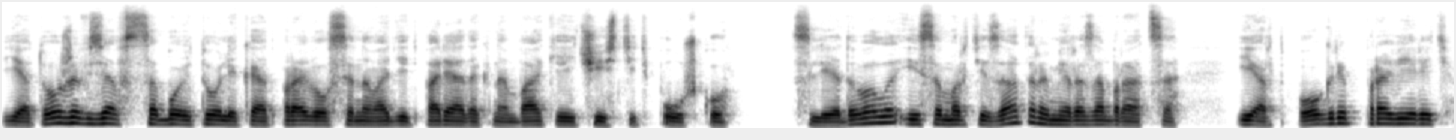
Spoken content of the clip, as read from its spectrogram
Я тоже, взяв с собой Толика, отправился наводить порядок на баке и чистить пушку. Следовало и с амортизаторами разобраться, и артпогреб проверить.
